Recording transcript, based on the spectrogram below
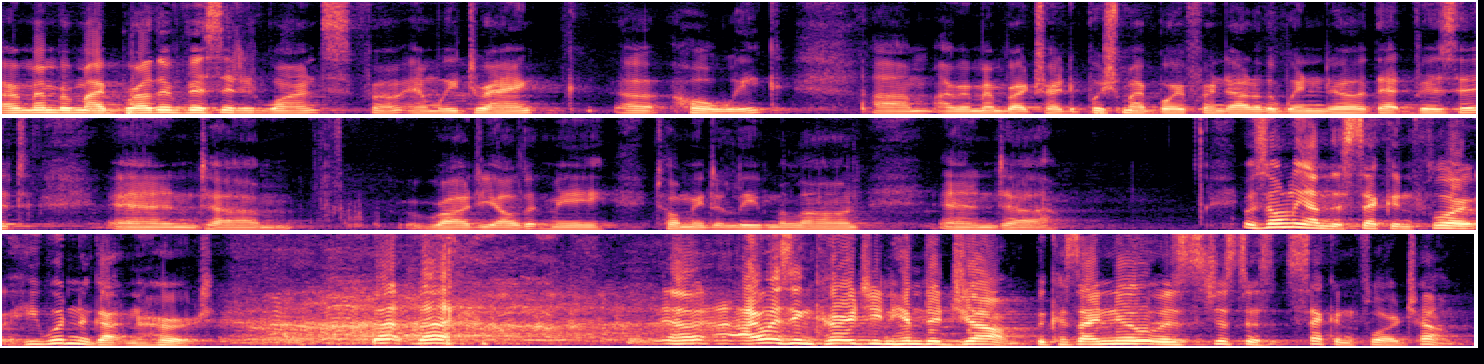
I remember my brother visited once, from, and we drank a whole week. Um, I remember I tried to push my boyfriend out of the window at that visit, and um, Rod yelled at me, told me to leave him alone, and uh, it was only on the second floor. He wouldn't have gotten hurt. but, but I was encouraging him to jump because I knew it was just a second floor jump.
